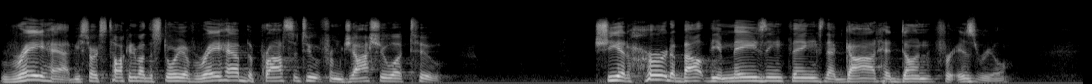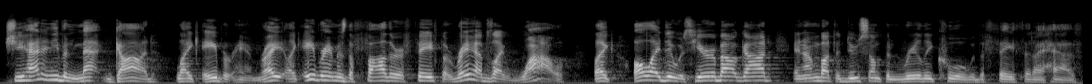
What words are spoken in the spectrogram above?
Rahab, he starts talking about the story of Rahab the prostitute from Joshua 2. She had heard about the amazing things that God had done for Israel. She hadn't even met God like Abraham, right? Like Abraham is the father of faith, but Rahab's like, wow, like all I did was hear about God, and I'm about to do something really cool with the faith that I have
